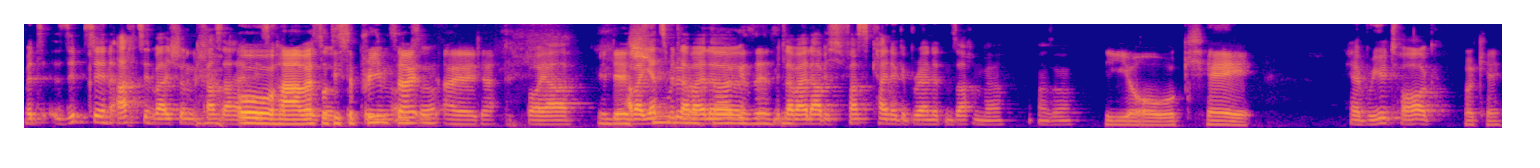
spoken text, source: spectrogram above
mit 17, 18 war ich schon ein krasser Hype. Oha, so weißt du, so die Supreme und Supreme-Zeiten, so. Alter. Boah, ja. Aber jetzt Schule da mittlerweile, mittlerweile habe ich fast keine gebrandeten Sachen mehr. Also, Jo, okay. Herr Real Talk. Okay.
